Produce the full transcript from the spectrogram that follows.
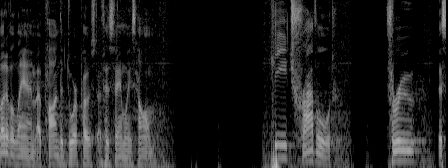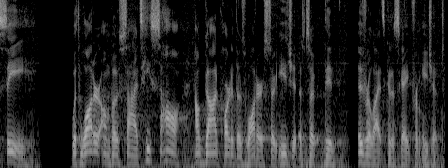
blood of a lamb upon the doorpost of his family's home. He traveled through the sea with water on both sides. He saw how God parted those waters so Egypt so the Israelites could escape from Egypt.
